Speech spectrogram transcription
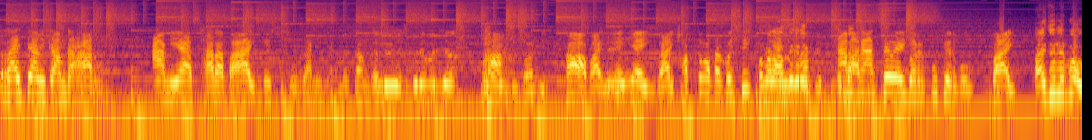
রাইতে আমি কামটা হারমু আমি আর সারা ভাই কিছু জানি না। আমি কাম খালি ওই স্প্রে মারিয়া হ্যাঁ। হ্যাঁ ভাই এই এই ভাই সত্য কথা কইছি। তোমার আনতে গেলাম আমার আনছে এই ঘরের পুতের বউ ভাই। পাইজুলের বউ?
